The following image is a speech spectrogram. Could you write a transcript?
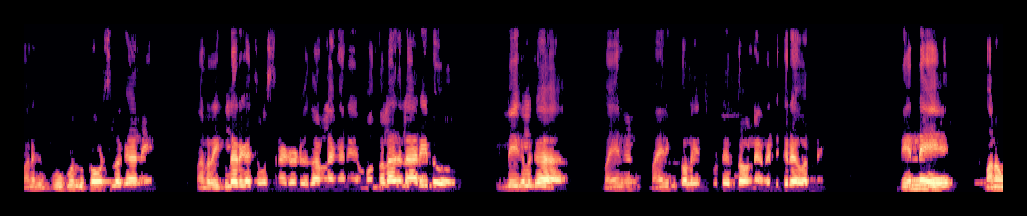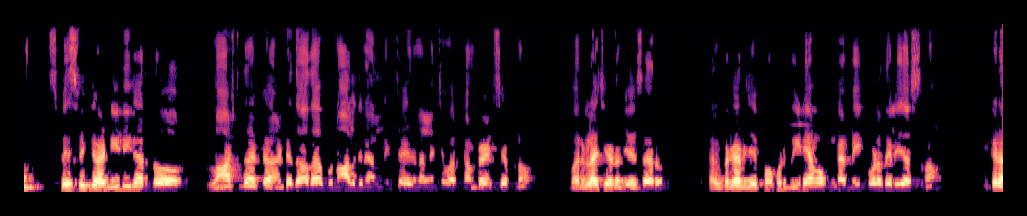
మనకి గూగుల్ లుకౌట్స్లో కానీ మనం రెగ్యులర్గా చూస్తున్నటువంటి విధానంలో కానీ వందలాది లారీలు ఇల్లీగల్గా మైనింగ్ మైనింగ్ తొలగించుకుంటూ వెళ్తా ఉన్నాయి రెడ్ గ్రేవర్ని. దీన్ని మనం స్పెసిఫిక్గా డీడీ గారితో లాస్ట్ దాకా అంటే దాదాపు నాలుగు నెలల నుంచి ఐదు నెలల నుంచి వారు కంప్లైంట్స్ చెప్పడం వారు ఇలా చేయడం చేశారు. కలెక్టర్ గారు చెప్పాం ఇప్పుడు మీడియా ముఖంగా మీకు కూడా తెలియజేస్తున్నాం. ఇక్కడ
